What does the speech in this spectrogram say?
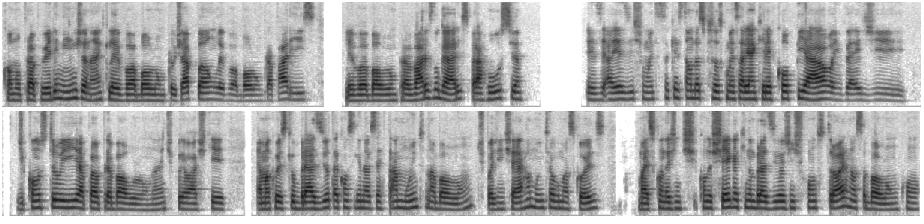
como o próprio Willy Ninja, né, que levou a ballroom para o Japão, levou a ballroom para Paris, levou a ballroom para vários lugares, para a Rússia. Aí existe muito essa questão das pessoas começarem a querer copiar ao invés de, de construir a própria ballroom, né? Tipo, eu acho que é uma coisa que o Brasil está conseguindo acertar muito na ballroom. Tipo, a gente erra muito em algumas coisas, mas quando a gente quando chega aqui no Brasil, a gente constrói a nossa ballroom com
